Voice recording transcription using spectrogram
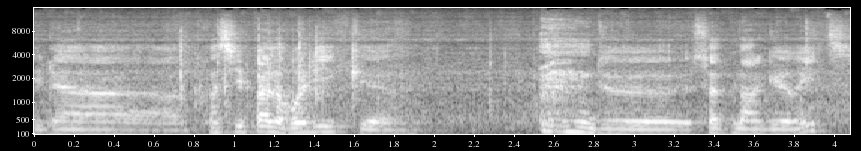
Et la principale relique de Sainte Marguerite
